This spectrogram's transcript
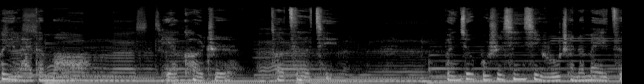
未来的猫，别克制，做自己。本就不是心细如尘的妹子，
